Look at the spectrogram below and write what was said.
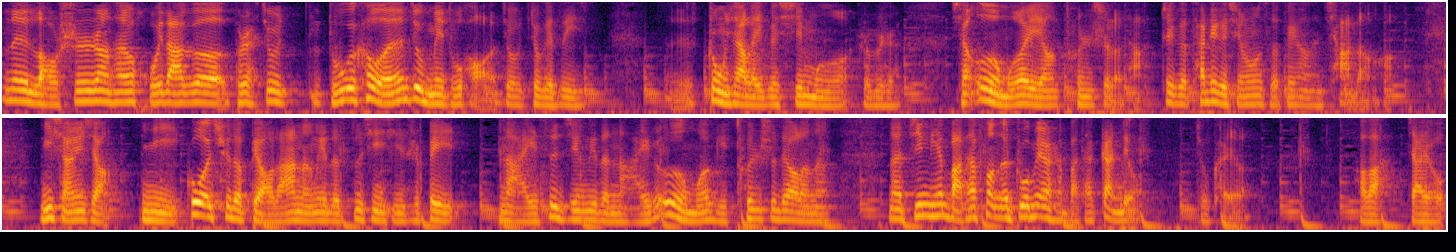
那老师让他回答个不是，就读个课文就没读好，就就给自己呃种下了一个心魔，是不是？像恶魔一样吞噬了他。这个他这个形容词非常的恰当哈。你想一想，你过去的表达能力的自信心是被哪一次经历的哪一个恶魔给吞噬掉了呢？那今天把它放在桌面上，把它干掉就可以了，好吧？加油！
